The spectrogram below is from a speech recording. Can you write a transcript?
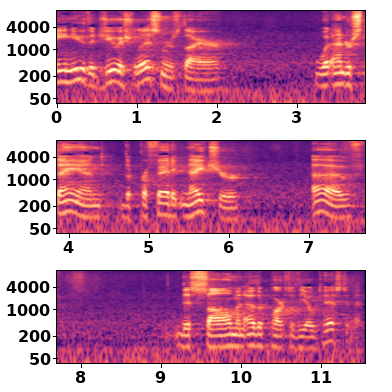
he knew the Jewish listeners there would understand the prophetic nature of this psalm and other parts of the Old Testament.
